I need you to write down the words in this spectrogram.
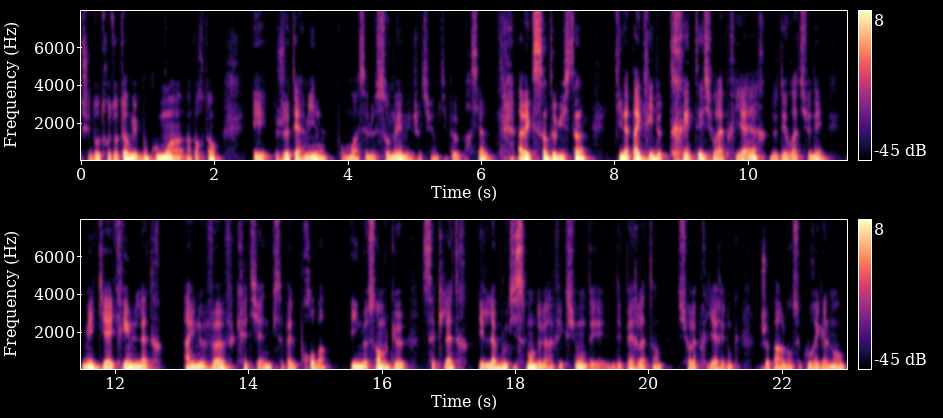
chez d'autres auteurs, mais beaucoup moins importants. Et je termine, pour moi c'est le sommet, mais je suis un petit peu partial, avec Saint Augustin, qui n'a pas écrit de traité sur la prière, de déorationné, mais qui a écrit une lettre à une veuve chrétienne qui s'appelle Proba. Et il me semble que cette lettre est l'aboutissement de la réflexion des, des, pères latins sur la prière. Et donc, je parle dans ce cours également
